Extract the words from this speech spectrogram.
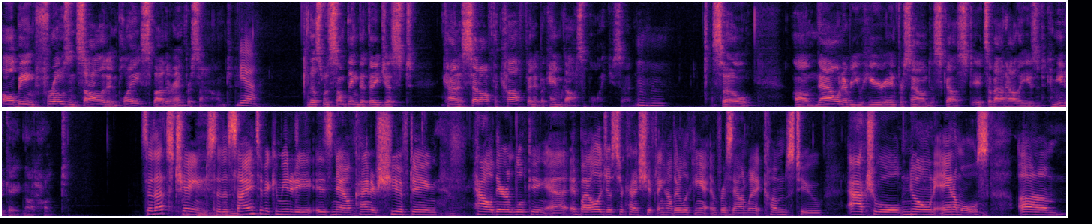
all being frozen solid in place by their infrasound. yeah, This was something that they just kind of set off the cuff and it became gospel, like you said. Mm-hmm. So um, now, whenever you hear infrasound discussed, it's about how they use it to communicate, not hunt. So that's changed. So the scientific community is now kind of shifting how they're looking at, and biologists are kind of shifting how they're looking at infrasound when it comes to actual known animals um,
